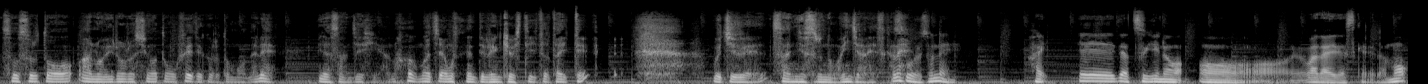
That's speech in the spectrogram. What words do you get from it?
そうすると、あの、いろいろ仕事も増えてくると思うんでね、皆さんぜひ、あの、町山線で勉強していただいて、宇宙へ参入するのもいいんじゃないですかね。そうですね。はい。えー、では次の話題ですけれども、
